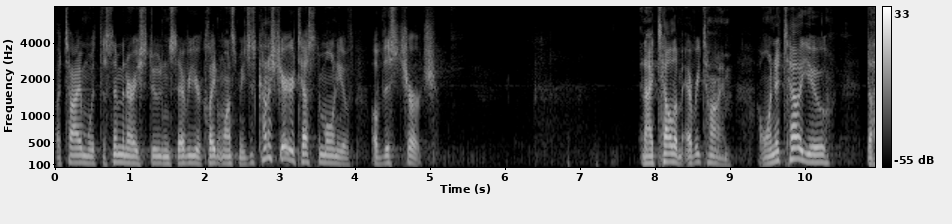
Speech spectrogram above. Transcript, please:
a time with the seminary students. Every year, Clayton wants me just kind of share your testimony of, of this church. And I tell them every time, I want to tell you the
